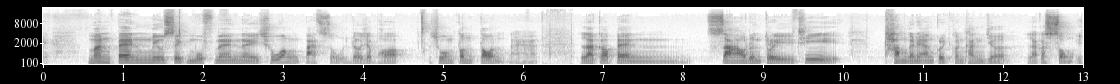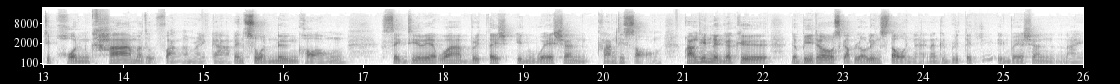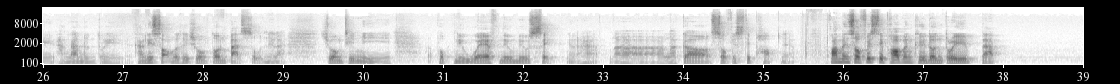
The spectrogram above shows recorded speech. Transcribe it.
มันเป็น music movement ในช่วง 80 โดยเฉพาะช่วงต้นๆนะฮะ แล้วก็เป็นซาวดนตรีที่ทำกันในอังกฤษค่อนข้างเยอะ แล้วก็ส่งอิทธิพลข้ามมาถึงฝั่งอเมริกา เป็นส่วนหนึ่งของสิ่งที่เรียกว่า British Invasion ครั้งที่ 2 ครั้งทีหนึ่1 ก็คือ The Beatles กับ Rolling Stone นะฮะนั่นคือ British Invasion ในทางด้านดนตรี ครั้งที่ 2 ก็คือช่วงต้น 80 นี่แหละ ช่วงที่มีพวก New Wave New Music นะฮะแล้วก็ Sophisticpop เนี่ย ความเป็น Sophisticpop มันคือดนตรีแบบ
